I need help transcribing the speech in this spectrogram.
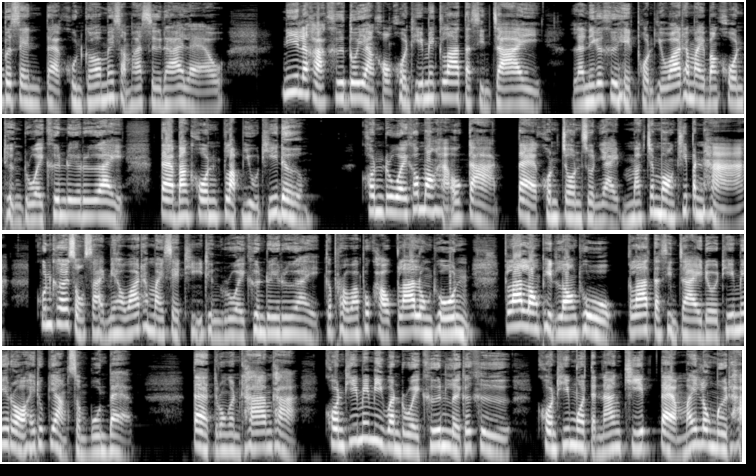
500%แต่คุณก็ไม่สามารถซื้อได้แล้ว นี่แหละค่ะคือตัวอย่างของคนที่ไม่กล้าตัดสินใจ และนี่ก็คือเหตุผลที่ว่าทำไมบางคนถึงรวยขึ้นเรื่อยๆ แต่บางคนกลับอยู่ที่เดิม คนรวยเขามองหาโอกาส แต่คนจนส่วนใหญ่มักจะมองที่ปัญหา คุณเคยสงสัยไหมคะว่าทำไมเศรษฐีถึงรวยขึ้นเรื่อยๆ ก็เพราะว่าพวกเขากล้าลงทุน กล้าลองผิดลองถูก กล้าตัดสินใจโดยที่ไม่รอให้ทุกอย่างสมบูรณ์แบบ แต่ตรงกันข้ามค่ะ คนที่ไม่มีวันรวยขึ้นเลยก็คือ คนที่มัวแต่นั่งคิดแต่ไม่ลงมือท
